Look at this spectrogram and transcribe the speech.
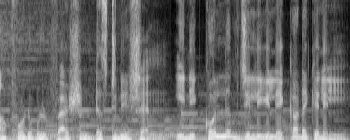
അഫോർഡബിൾ ഫാഷൻ ഡെസ്റ്റിനേഷൻ ഇനി കൊല്ലം ജില്ലയിലെ കടക്കലിൽ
